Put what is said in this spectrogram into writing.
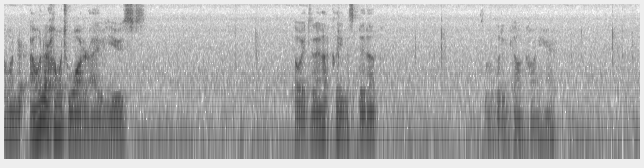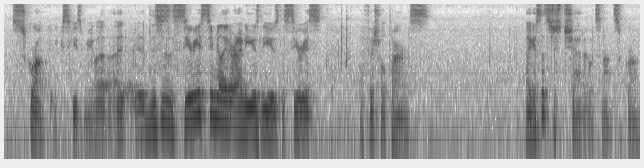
I wonder, I wonder how much water I've used. Oh wait, did I not clean this bit up? There's a little bit of gunk on here. Scrunk, excuse me. Uh, I, I, this is a serious simulator and I need to use the serious official terms. I guess that's just Shadow, it's not Scrunk.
